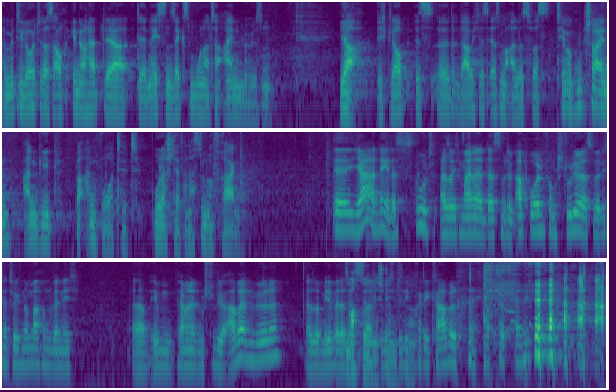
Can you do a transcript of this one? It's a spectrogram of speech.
damit die Leute das auch innerhalb der, der nächsten sechs Monate einlösen. Ja, ich glaube, äh, da habe ich das erstmal alles, was Thema Gutschein angeht, beantwortet. Oder Stefan, hast du noch Fragen? Äh, ja, nee, das ist gut. Also ich meine, das mit dem Abholen vom Studio, das würde ich natürlich nur machen, wenn ich ähm, eben permanent im Studio arbeiten würde. Also bei mir wäre das Machst jetzt du nicht, nicht stimmt, wirklich ja. praktikabel. ich mache das ja nicht.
